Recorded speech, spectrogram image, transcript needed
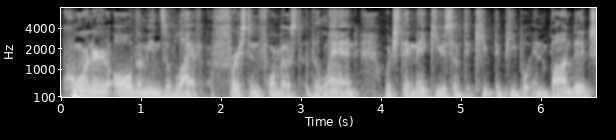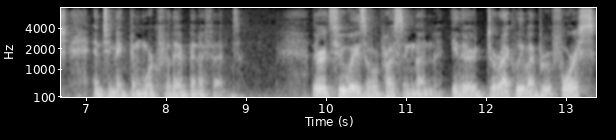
cornered all the means of life, first and foremost the land, which they make use of to keep the people in bondage and to make them work for their benefit. There are two ways of oppressing men either directly by brute force,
